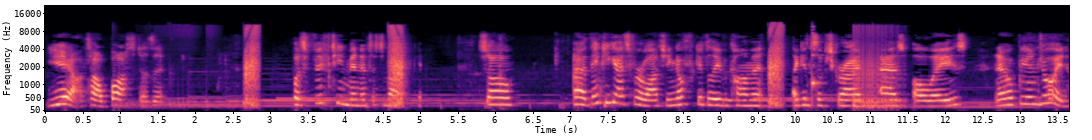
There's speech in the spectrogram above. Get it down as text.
Yeah, that's how boss does it. Plus 15 minutes, that's about it. So, uh, thank you guys for watching. Don't forget to leave a comment, like, and subscribe, as always. And I hope you enjoyed.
